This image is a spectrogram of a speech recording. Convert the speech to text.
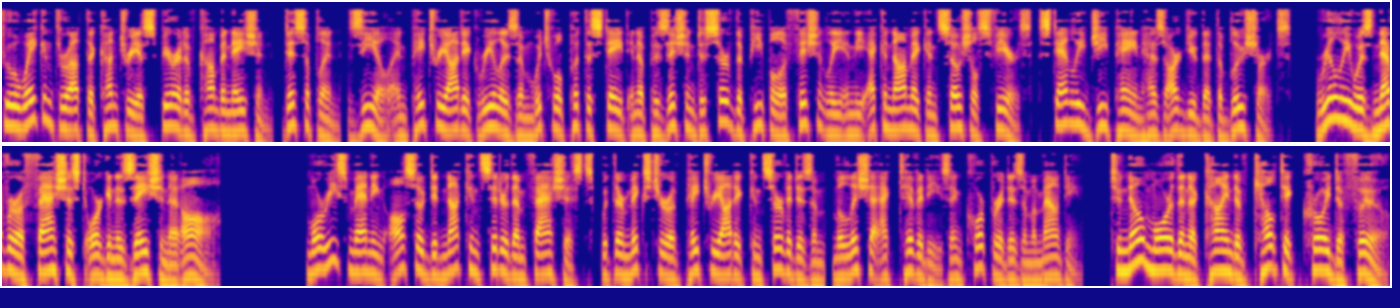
to awaken throughout the country a spirit of combination, discipline, zeal and patriotic realism which will put the state in a position to serve the people efficiently in the economic and social spheres. Stanley G. Payne has argued that the Blueshirts really was never a fascist organization at all. Maurice Manning also did not consider them fascists, with their mixture of patriotic conservatism, militia activities and corporatism amounting to no more than a kind of Celtic croix de feu.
